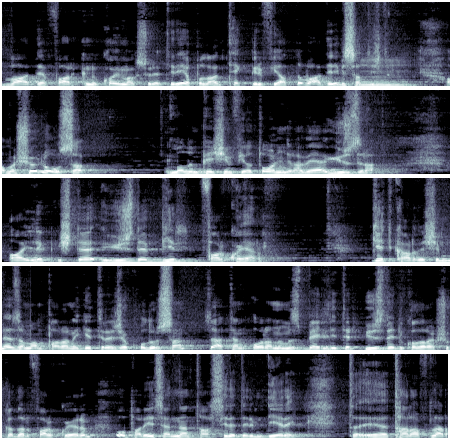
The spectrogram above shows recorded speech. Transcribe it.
vade farkını koymak suretiyle yapılan tek bir fiyatlı vadeli bir satıştır. Ama şöyle olsa malın peşin fiyatı 10 lira veya 100 lira. Aylık işte yüzde bir fark koyarım. Git kardeşim ne zaman paranı getirecek olursan zaten oranımız bellidir. Yüzdelik olarak şu kadar fark koyarım o parayı senden tahsil ederim diyerek e, taraflar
